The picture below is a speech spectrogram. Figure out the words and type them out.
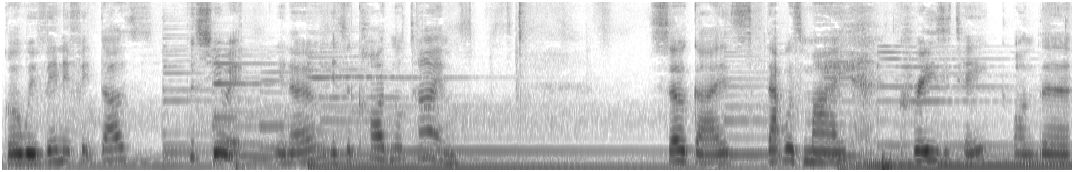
go within. If it does, pursue it. You know, it's a cardinal time. So, guys, that was my crazy take on the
